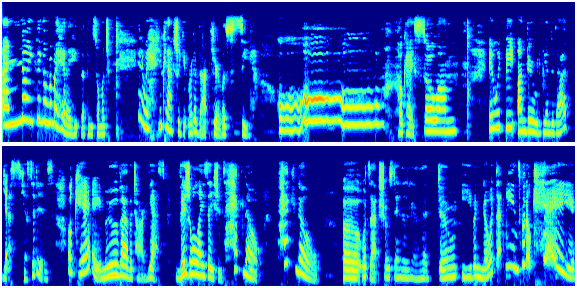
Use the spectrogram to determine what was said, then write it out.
annoying thing over my head. I hate that thing so much. Anyway, you can actually get rid of that. Here, let's see. Oh, okay, so, um, it would be under, would be under that? Yes, yes it is. Okay, move avatar. Yes. Visualizations. Heck no. Heck no. Uh, what's that? Show standard. I don't even know what that means, but okay.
